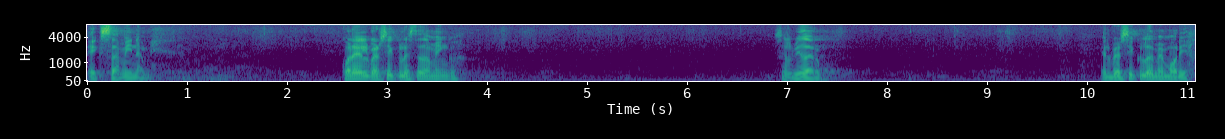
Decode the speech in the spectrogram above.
Examíname. ¿Cuál es el versículo este domingo? Se olvidaron. El versículo de memoria.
